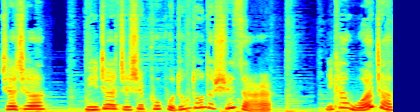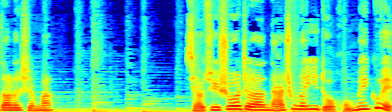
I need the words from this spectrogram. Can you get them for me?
车车，你这只是普普通通的石子儿，你看我找到了什么？小趣说着，拿出了一朵红玫瑰，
